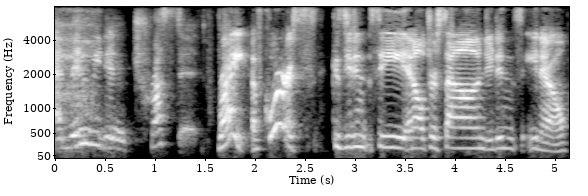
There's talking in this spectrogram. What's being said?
And then we didn't trust it. Right, of course, because you didn't see an ultrasound. You didn't, see, you know,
